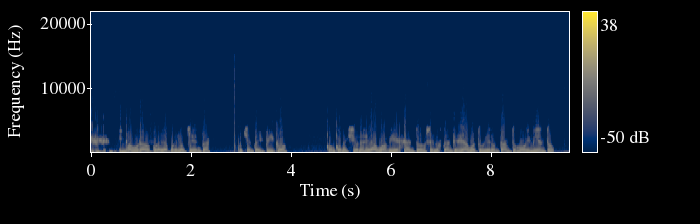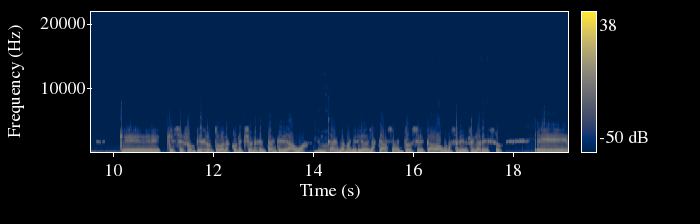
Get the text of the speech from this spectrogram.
inaugurado por allá por el 80, 80 y pico, con conexiones de aguas viejas. Entonces los tanques de agua tuvieron tanto movimiento que, que se rompieron todas las conexiones del tanque de agua en la mayoría de las casas. Entonces cada uno salió a arreglar eso. Eh,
